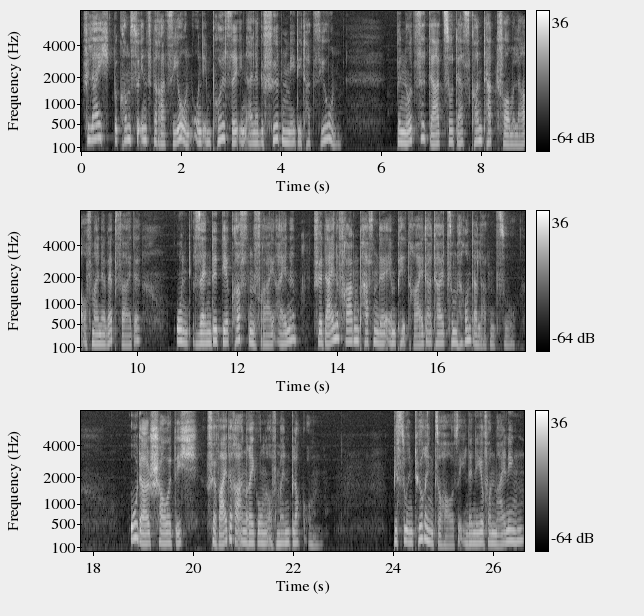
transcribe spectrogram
Vielleicht bekommst du Inspiration und Impulse in einer geführten Meditation. Benutze dazu das Kontaktformular auf meiner Webseite und sende dir kostenfrei eine für deine Fragen passende MP3-Datei zum Herunterladen zu. Oder schaue dich für weitere Anregungen auf meinen Blog um. Bist du in Thüringen zu Hause, in der Nähe von Meiningen?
